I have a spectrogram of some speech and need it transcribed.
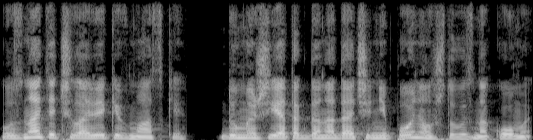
Узнать о человеке в маске. Думаешь, я тогда на даче не понял, что вы знакомы?»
